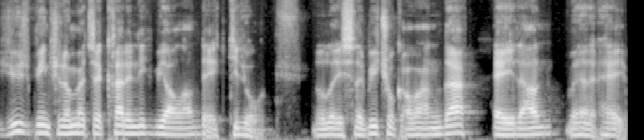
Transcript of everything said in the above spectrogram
100 bin kilometre karelik bir alanda etkili olmuş. Dolayısıyla birçok alanda heyelan ve hey,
